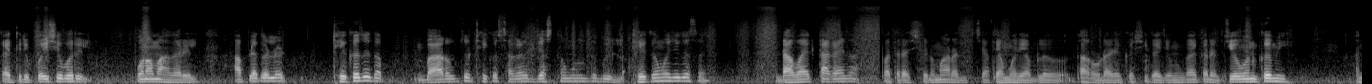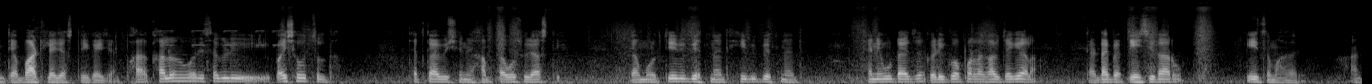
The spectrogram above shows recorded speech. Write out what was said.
काहीतरी पैसे भरील पुन्हा महागारील आपल्याकडलं ठेकच आहेत दारूचं ठेकं सगळ्यात जास्त म्हणून तर बिडला. ठेकं म्हणजे कसं? डाबा एक टाकायचा पत्र्यात शेड मारायचा त्यामध्ये आपलं दारू डायरेक्ट कशी शिकायची मग काय करायचं? जेवण कमी आणि त्या बाटल्या जास्त विकायच्या. फा खालून वरी सगळी पैसे उचलतात. त्यात काय विषय नाही हप्ता वसुली असते. त्यामुळे ते बी घेत नाहीत हे बी घेत नाहीत. ह्याने उठायचं कडी कोपरला गावच्या गेला. त्या डब्यात घ्यायची दारू यायचं माघारी. आणि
